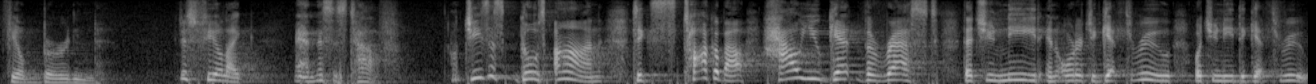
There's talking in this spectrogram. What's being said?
feel burdened? Just feel like, man, this is tough. Well, Jesus goes on to talk about how you get the rest that you need in order to get through what you need to get through.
